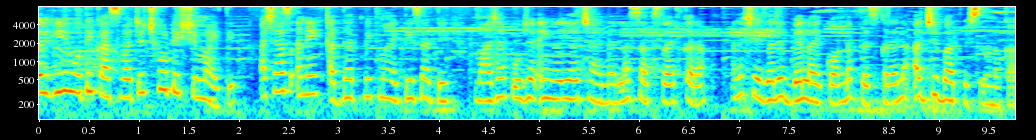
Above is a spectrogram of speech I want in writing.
तर ही होती कासवाची छोटीशी माहिती. अशाच अनेक आध्यात्मिक माहितीसाठी माझ्या पूजा इंगळे या चॅनलला सबस्क्राईब करा आणि शेजारी बेल आयकॉनला प्रेस करायला अजिबात विसरू नका.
